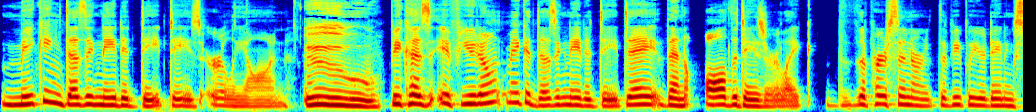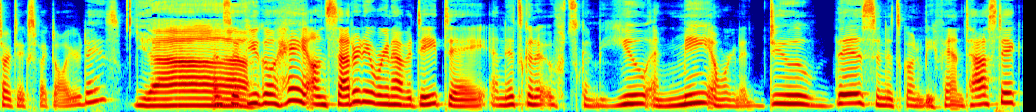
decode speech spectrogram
making designated date days early on Ooh. because if you don't make a designated date day then all the days are like the person or the people you're dating start to expect all your days Yeah. and so if you go, hey, on Saturday we're gonna have a date day, and it's gonna it's gonna be you and me, and we're gonna do this, and it's going to be fantastic,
